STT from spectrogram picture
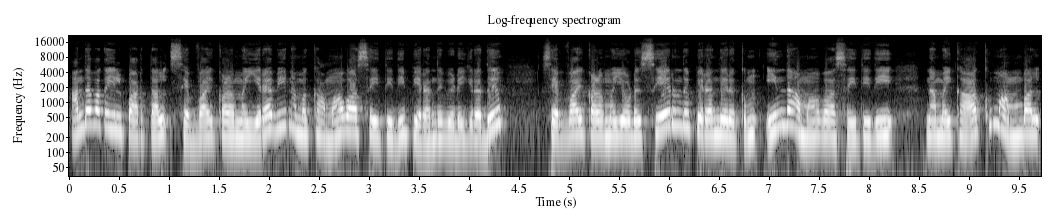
அந்த வகையில் பார்த்தால் செவ்வாய்க்கிழமை இரவே நமக்கு அமாவாசை திதி பிறந்து விடுகிறது. செவ்வாய்க்கிழமையோடு சேர்ந்து பிறந்திருக்கும் இந்த அமாவாசை திதி நம்மை காக்கும் அம்பாள்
